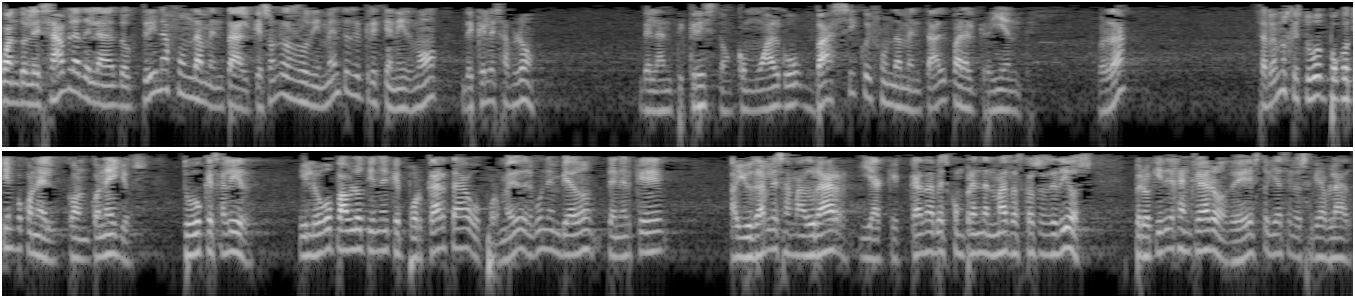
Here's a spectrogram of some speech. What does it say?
cuando les habla de la doctrina fundamental, que son los rudimentos del cristianismo, ¿de qué les habló? Del anticristo, como algo básico y fundamental para el creyente. ¿Verdad? Sabemos que estuvo poco tiempo con él, con, con ellos, tuvo que salir. Y luego Pablo tiene que por carta o por medio de algún enviado tener que ayudarles a madurar y a que cada vez comprendan más las cosas de Dios. Pero aquí dejan claro, de esto ya se los había hablado.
